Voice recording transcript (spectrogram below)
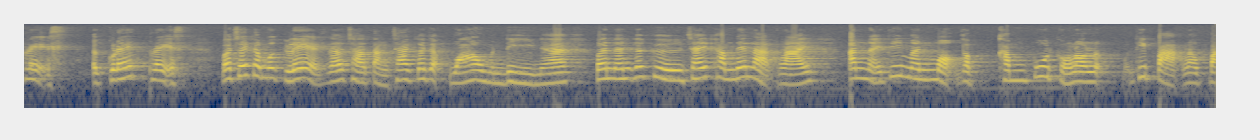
place a great place พอใช้คำว่า great แล้วชาวต่างชาติก็จะว้าวมันดีนะฮะ เพราะฉะนั้นก็คือใช้คำได้หลากหลาย อันไหนที่มันเหมาะกับคำพูดของเราที่ปากเราไป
